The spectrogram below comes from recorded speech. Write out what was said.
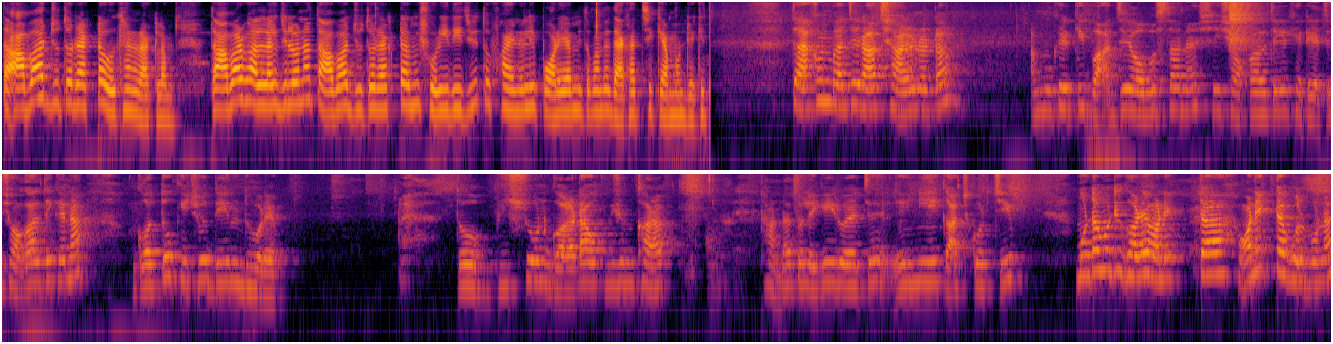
তা আবার জুতোর র্যাকটা ওইখানে রাখলাম। তা আবার ভালো লাগছিল না, তা আবার জুতোর র্যাকটা আমি সরিয়ে দিয়েছি। তো ফাইনালি পরে আমি তোমাদের দেখাচ্ছি কেমন রেখেছি। তো এখন বাজে রাত সাড়ে নটা। আর মুখের কি বাজে অবস্থা না, সেই সকাল থেকে খেটে গেছে সকাল থেকে না গত কিছু দিন ধরে তো ভীষণ গলাটাও ভীষণ খারাপ। ঠান্ডা তো লেগেই রয়েছে, এই নিয়েই কাজ করছি। মোটামুটি ঘরে অনেকটা অনেকটা বলব না,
